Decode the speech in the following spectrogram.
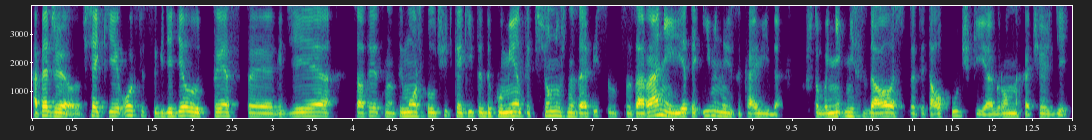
Опять же, всякие офисы, где делают тесты, где соответственно, ты можешь получить какие-то документы, все нужно записываться заранее, и это именно из-за ковида, чтобы не, не создавалось вот этой толкучки и огромных очередей.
